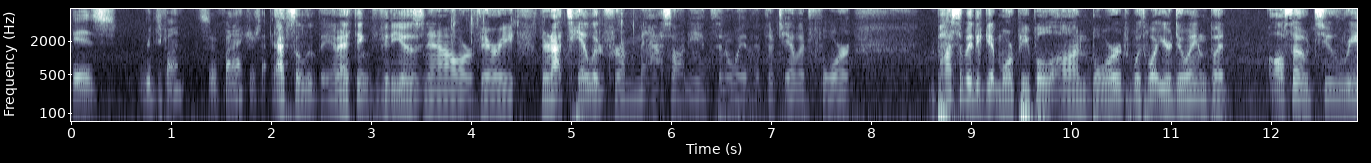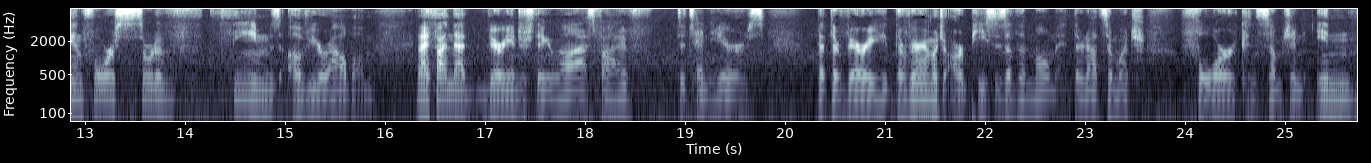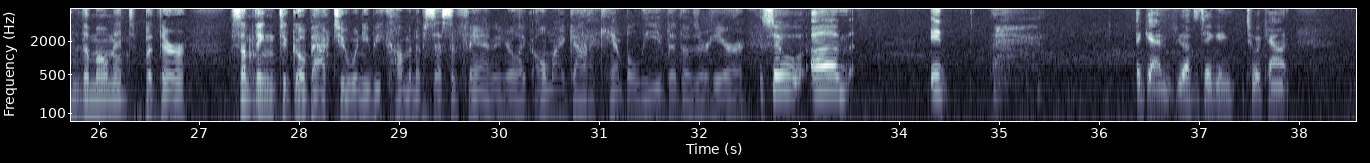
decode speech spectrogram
is really fun. It's a fun exercise. Absolutely, and I think videos now are very they're not tailored for a mass audience in a way that they're tailored for possibly to get more people on board with what you're doing, but also to reinforce sort of themes of your album. And I find that very interesting in the last five to ten years. that they're very they're very much art pieces of the moment. They're not so much for consumption in the moment, but they're something to go back to when you become an obsessive fan and you're like, "Oh my god, I can't believe that those are here." So, um, it again, you have to take into account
